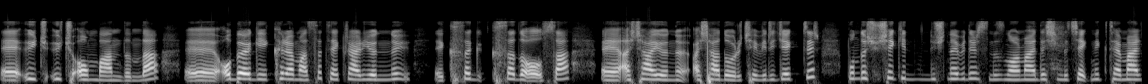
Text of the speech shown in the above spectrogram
E, 3-3-10 bandında o bölgeyi kıramazsa tekrar yönünü kısa kısa da olsa aşağı yönü aşağı doğru çevirecektir. Bunu da şu şekilde düşünebilirsiniz. Normalde şimdi teknik temel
